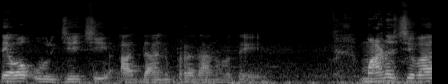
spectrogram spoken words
तेव्हा ऊर्जेची आदान प्रदान होते. माणूस जेव्हा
